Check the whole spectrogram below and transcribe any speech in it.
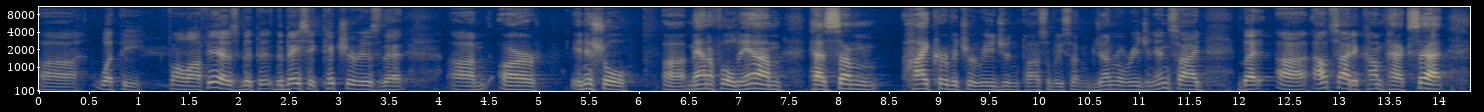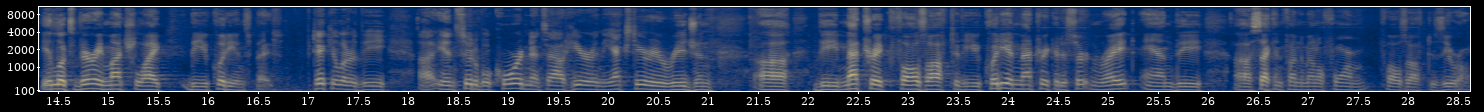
uh, what the fall off is, but the, the basic picture is that um, our initial uh, manifold M has some high curvature region, possibly some general region inside, but uh, outside a compact set, it looks very much like the Euclidean space. In particular, the uh, in suitable coordinates out here in the exterior region, uh, the metric falls off to the Euclidean metric at a certain rate, and the uh, second fundamental form falls off to zero.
